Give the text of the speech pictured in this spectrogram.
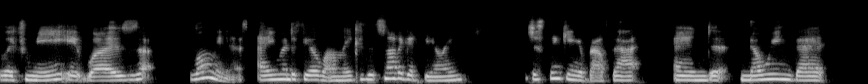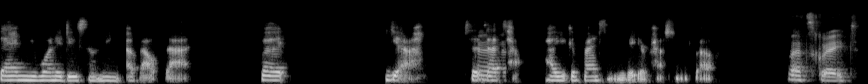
like for me, it was loneliness. Anyone to feel lonely because it's not a good feeling. Just thinking about that and knowing that then you want to do something about that. But yeah, so that's how, how you can find something that you're passionate about. That's great.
